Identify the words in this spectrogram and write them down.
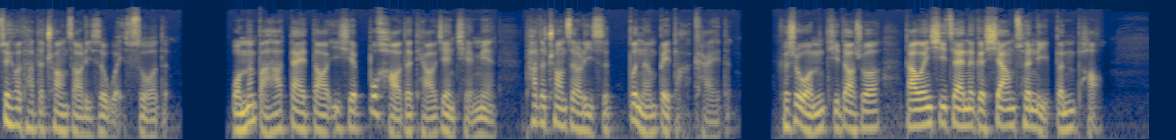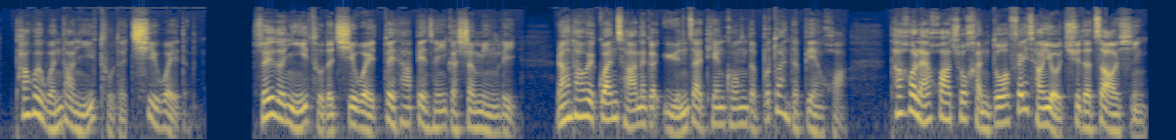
最后他的创造力是萎缩的。我们把他带到一些不好的条件前面，他的创造力是不能被打开的。可是我们提到说，达文西在那个乡村里奔跑，他会闻到泥土的气味的，所有的泥土的气味对他变成一个生命力。然后他会观察那个云在天空的不断的变化，他后来画出很多非常有趣的造型。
